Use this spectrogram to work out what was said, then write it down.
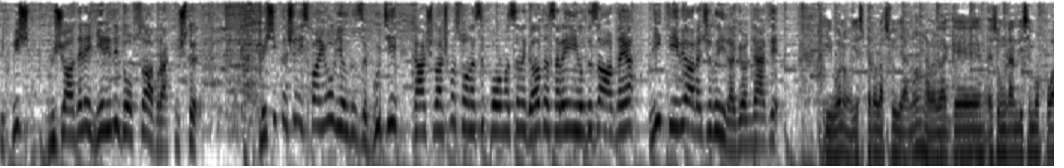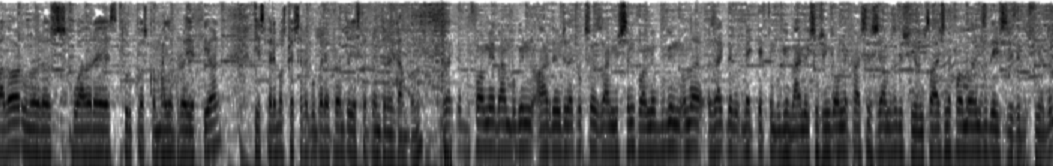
Bitmiş, mücadele yerini dostluğa bırakmıştı. Beşiktaş'ın İspanyol yıldızı Guti karşılaşma sonrası formasını Galatasaray'ın yıldızı Arda'ya Lig TV aracılığıyla gönderdi. Y bueno, y espero la suya, ¿no? La verdad que es un grandísimo jugador, uno de los jugadores turcos con mayor proyección y esperemos que se recupere pronto y esté pronto en el campo, ¿no? Özellikle bu formaya ben bugün Arda önceden çok söz vermiştim. Formayı bugün ona özellikle beklettim bugün vermek için. Çünkü onunla karşılaşacağımızı düşünüyordum. Sağ içinde formalarımızı değiştiririz diye düşünüyordum.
